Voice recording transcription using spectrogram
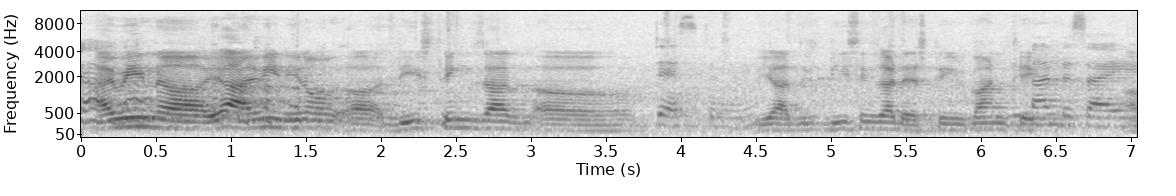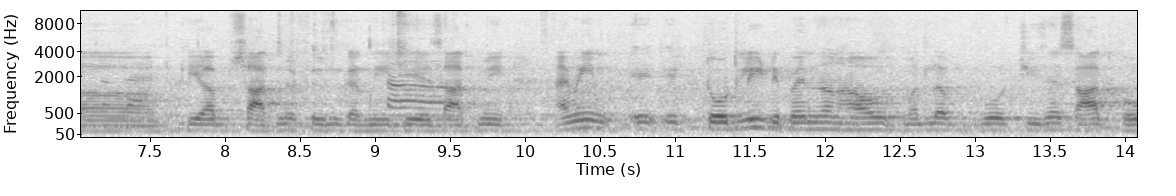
I mean, uh, yeah, I mean, you know, uh, these things are, uh, destiny yeah, these, these things are destiny. You can't We think. can't decide uh, कि अब साथ में फ़िल्म करनी चाहिए हाँ। साथ में I mean it totally depends on how मतलब वो चीज़ें साथ हो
